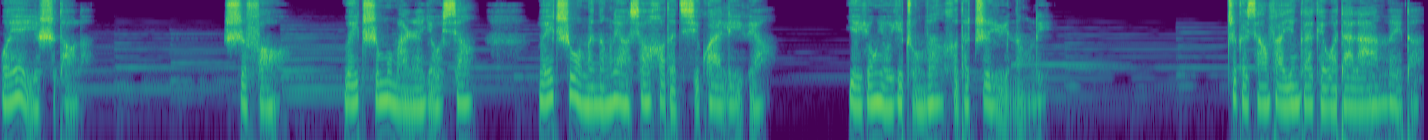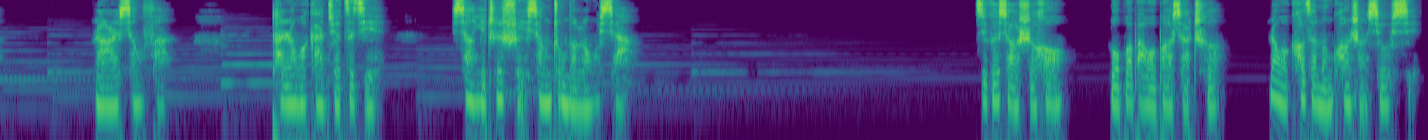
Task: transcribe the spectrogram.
我也意识到了：是否维持牧马人邮箱、维持我们能量消耗的奇怪力量，也拥有一种温和的治愈能力？这个想法应该给我带来安慰的。然而相反，它让我感觉自己像一只水箱中的龙虾。几个小时后，萝卜把我抱下车，让我靠在门框上休息。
